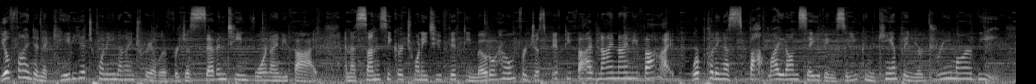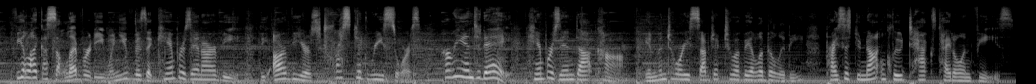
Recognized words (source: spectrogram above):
You'll find an Acadia 29 trailer for just $17,495 and a Sunseeker 2250 motorhome for just $55,995. We're putting a spotlight on savings so you can camp in your dream RV. Feel like a celebrity when you visit Campers Inn RV, the RVer's trusted resource. Hurry in today. campersinn.com. Inventory subject to availability. Prices do not include tax, title, and fees.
